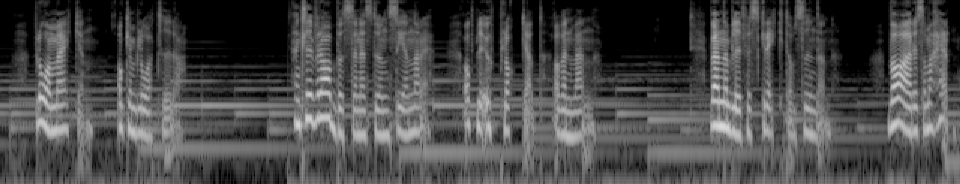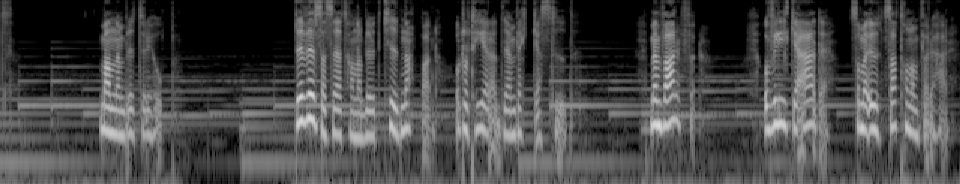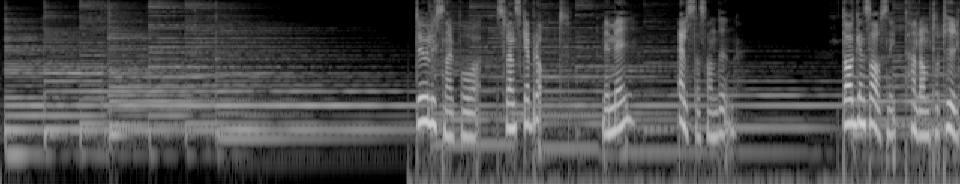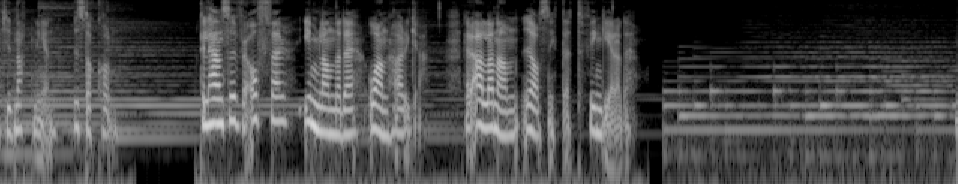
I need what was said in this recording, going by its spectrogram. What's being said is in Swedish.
blåmärken och en blåtira. Han kliver av bussen en stund senare och blir upplockad av en vän. Vännen blir förskräckt av synen. Vad är det som har hänt? Mannen bryter ihop. Det visar sig att han har blivit kidnappad och torterad i en veckas tid. Men varför? Och vilka är det som har utsatt honom för det här? Du lyssnar på Svenska Brott med mig, Elsa Sandin. Dagens avsnitt handlar om tortyrkidnappningen i Stockholm. Till hänsyn för offer, inblandade och anhöriga är alla namn i avsnittet fingerade.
